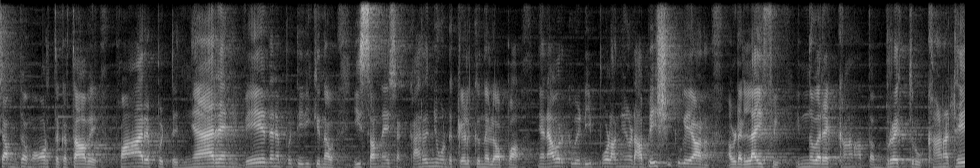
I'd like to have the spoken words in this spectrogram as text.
ശബ്ദം ഓർത്ത് കർത്താവെ ഭാരപ്പെട്ട് ഞരങ്ങി വേദനപ്പെട്ടിരിക്കുന്നവർ ഈ സന്ദേശം കരഞ്ഞുകൊണ്ട് കേൾക്കുന്നല്ലോ അപ്പ. ഞാൻ അവർക്ക് വേണ്ടി ഇപ്പോൾ അങ്ങയോട് അപേക്ഷിക്കുകയാണ്. അവരുടെ ലൈഫിൽ ഇന്നുവരെ കാണാത്ത ബ്രേക്ക് ത്രൂ കാണട്ടെ.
